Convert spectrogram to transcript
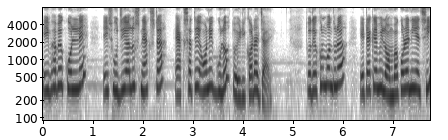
এইভাবে করলে এই সুজি আলু স্ন্যাক্সটা একসাথে অনেকগুলো তৈরি করা যায়। তো দেখুন বন্ধুরা, এটাকে আমি লম্বা করে নিয়েছি।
